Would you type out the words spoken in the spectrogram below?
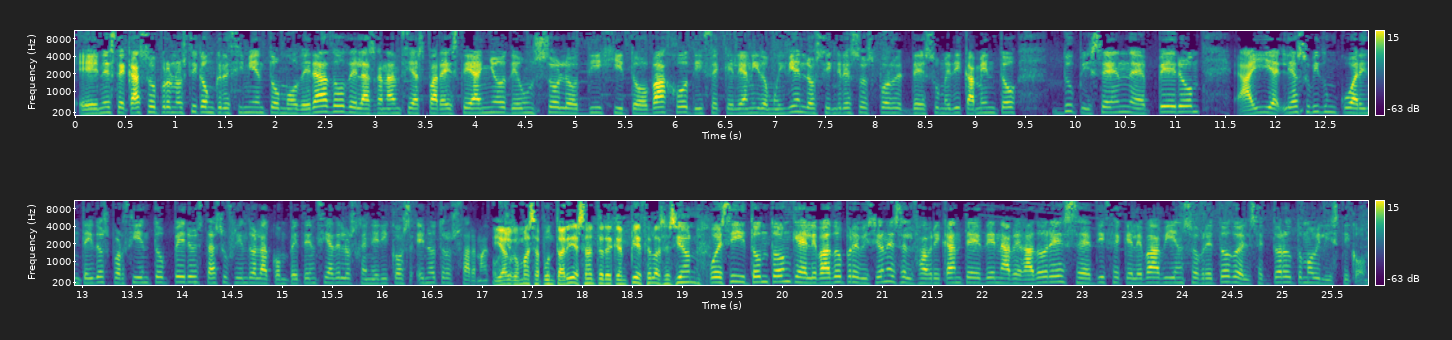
En este caso pronostica un crecimiento moderado de las ganancias para este año de un solo dígito bajo. Dice que le han ido muy bien los ingresos por, de su medicamento Dupixent, eh, pero ahí le ha subido un 42%, pero está sufriendo la competencia de los genéricos en otros fármacos. ¿Y algo más apuntarías antes de que empiece la sesión? Pues sí, Tonton, que ha elevado previsiones. El fabricante de navegadores eh, dice que le va bien sobre todo el sector automovilístico.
